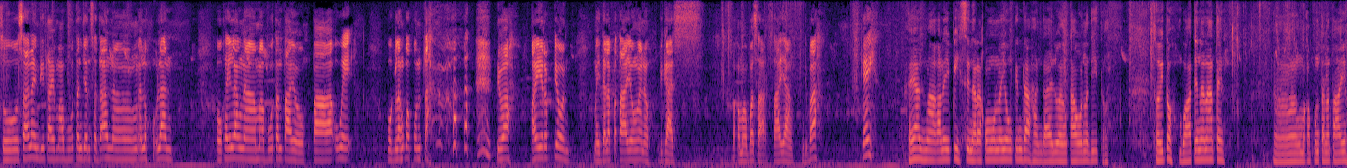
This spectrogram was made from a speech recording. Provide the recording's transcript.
so sana hindi tayo maabutan dyan sa daan ng ano ulan. Okay lang na maabutan tayo pa uwi wag lang papunta. Di ba? Mahirap yun. May dala pa tayong ano bigas. Baka mabasa. Sayang. Di ba? Okay. Ayan mga kanipi sinara ko muna yung tindahan dahil walang tao na dito. So ito buhatin na natin. Nang makapunta na tayo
